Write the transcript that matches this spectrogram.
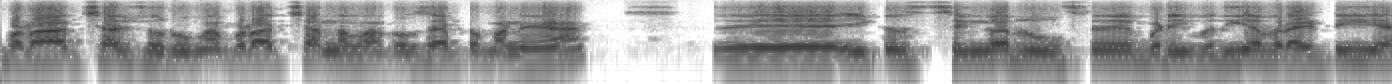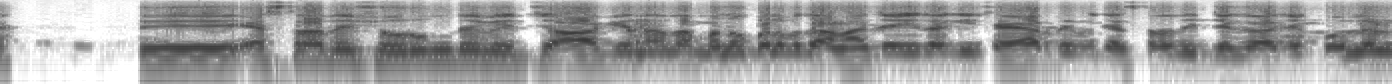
ਬੜਾ ਅੱਛਾ ਸ਼ੋਰੂਮ ਹੈ ਬੜਾ ਅੱਛਾ ਨਵਾਂ ਕਨਸੈਪਟ ਬਣਿਆ ਤੇ ਇੱਕ ਸਿੰਗਲ ਰੂਫ ਤੇ ਬੜੀ ਵਧੀਆ ਵੈਰਾਈਟੀ ਹੈ। ਤੇ ਇਸ ਤਰ੍ਹਾਂ ਦੇ ਸ਼ੋਰੂਮ ਦੇ ਵਿੱਚ ਆ ਕੇ ਇਹਨਾਂ ਦਾ ਮਨੋਬਲ ਵਧਾਉਣਾ ਚਾਹੀਦਾ ਕਿ ਸ਼ਹਿਰ ਦੇ ਵਿੱਚ ਇਸ ਤਰ੍ਹਾਂ ਦੀ ਜਗ੍ਹਾ ਜੇ ਖੋਲਣ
